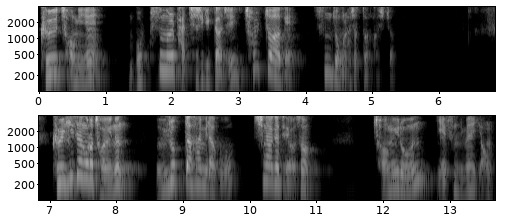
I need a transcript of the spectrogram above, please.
그 정의에 목숨을 바치시기까지 철저하게 순종을 하셨던 것이죠. 그 희생으로 저희는 의롭다함이라고 칭하게 되어서 정의로운 예수님의 영,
